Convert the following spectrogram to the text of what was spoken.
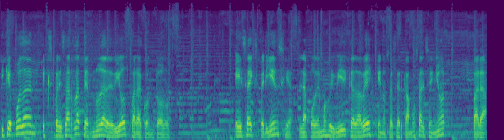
y que puedan expresar la ternura de Dios para con todos. Esa experiencia la podemos vivir cada vez que nos acercamos al Señor para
